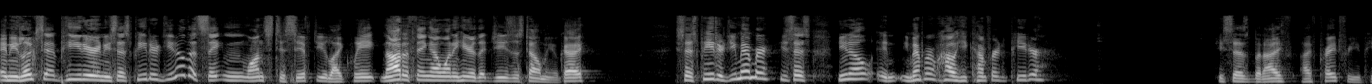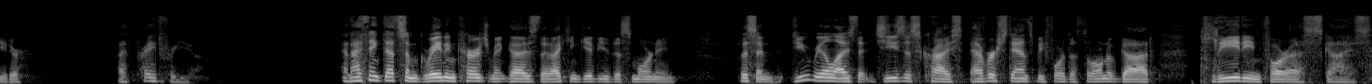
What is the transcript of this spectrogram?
and he looks at Peter and he says, Peter, do you know that Satan wants to sift you like wheat? Not a thing I want to hear that Jesus tell me, okay? He says, Peter, do you remember? He says, you know, and you remember how he comforted Peter? He says, But I've, I've prayed for you, Peter. I've prayed for you. And I think that's some great encouragement, guys, that I can give you this morning. Listen, do you realize that Jesus Christ ever stands before the throne of God pleading for us, guys?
